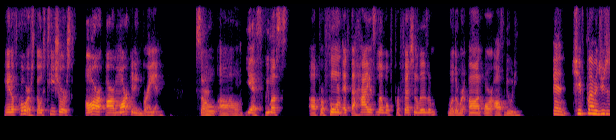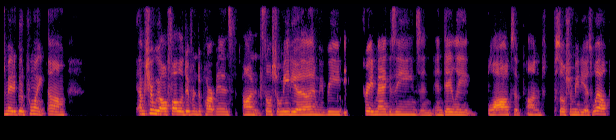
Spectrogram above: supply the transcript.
And of course, those t-shirts are our marketing brand. So um, yes, we must uh, perform at the highest level of professionalism whether we're on or off duty. And Chief Clemons, you just made a good point. Um, I'm sure we all follow different departments on social media and we read trade magazines and, and daily blogs of, on social media as well.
